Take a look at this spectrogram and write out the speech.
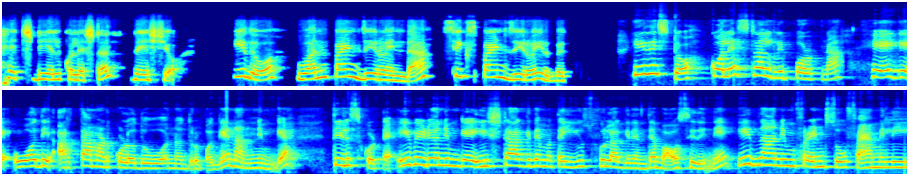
H D L cholesterol ratio ಇದು ಒನ್ ಪಾಯಿಂಟ್ ಜೀರೋ ಇಂದ ಸಿಕ್ಸ್ ಪಾಯಿಂಟ್ ಜೀರೋ ಇರಬೇಕು. ಇದಿಷ್ಟು ಕೊಲೆಸ್ಟ್ರಾಲ್ ರಿಪೋರ್ಟ್ನ ಹೇಗೆ ಓದಿ ಅರ್ಥ ಮಾಡ್ಕೊಳ್ಳೋದು ಅನ್ನೋದ್ರ ಬಗ್ಗೆ ನಾನು ನಿಮಗೆ ತಿಳಿಸ್ಕೊಟ್ಟೆ. ಈ ವಿಡಿಯೋ ನಿಮಗೆ ಇಷ್ಟ ಆಗಿದೆ ಮತ್ತು ಯೂಸ್ಫುಲ್ ಆಗಿದೆ ಅಂತ ಭಾವಿಸಿದ್ದೀನಿ. ಇದನ್ನ ನಿಮ್ಮ ಫ್ರೆಂಡ್ಸು ಫ್ಯಾಮಿಲಿ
